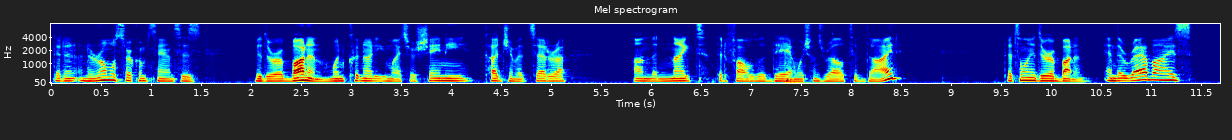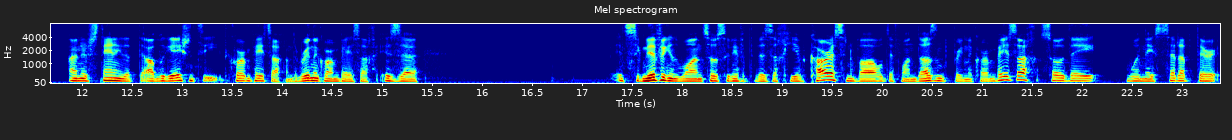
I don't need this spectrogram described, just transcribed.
that in, under normal circumstances Midorabanan, one could not eat Meiser Sheni, Kadshim, etc., on the night that follows the day on which one's relative died. That's only the Rabbanan. And the rabbis understanding that the obligation to eat the Korban Pesach and to bring the Korban Pesach is a it's significant one, so significant that there's a Chiyav Karas involved if one doesn't bring the Korban Pesach. So they, when they set up their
